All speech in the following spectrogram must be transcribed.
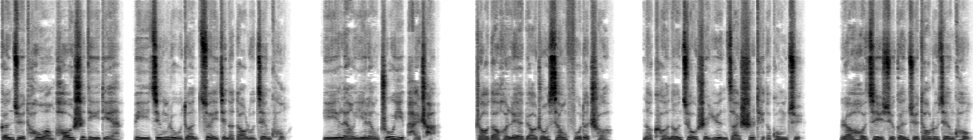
根据通往抛尸地点必经路段最近的道路监控，一辆一辆逐一排查，找到和列表中相符的车，那可能就是运载尸体的工具。”然后继续根据道路监控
